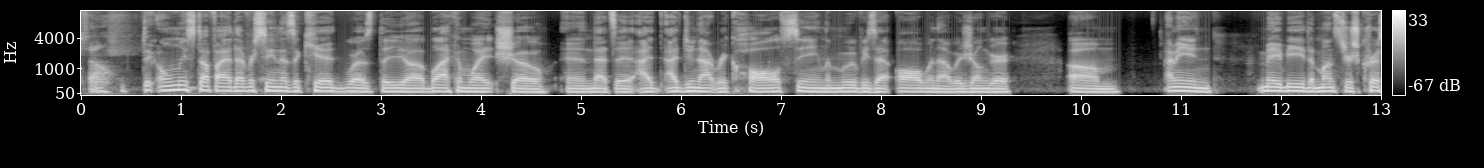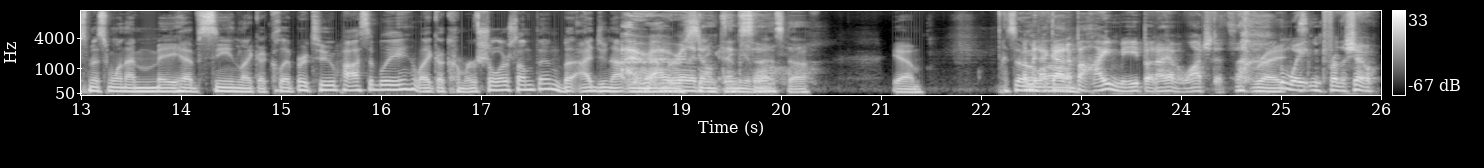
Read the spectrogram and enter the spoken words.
So The only stuff I had ever seen as a kid was the uh, black and white show, and that's it. I I do not recall seeing the movies at all when I was younger. Um, I mean, maybe the Munsters Christmas one I may have seen like a clip or two, possibly like a commercial or something, but I do not I- I remember really seeing don't think any so. of that stuff. Yeah. So I mean, I got um, it behind me, but I haven't watched it. So Right. I'm waiting for the show.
